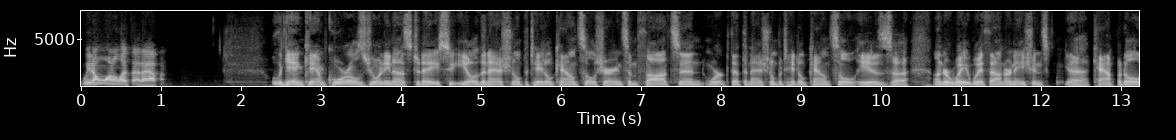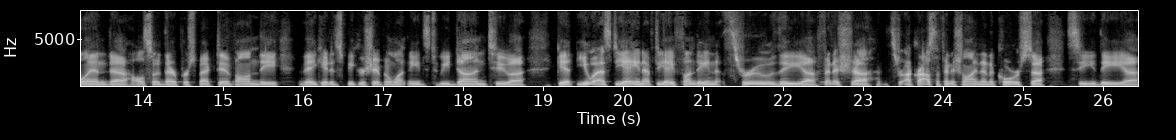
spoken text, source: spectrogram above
we don't want to let that happen. Well, again, Kam Quarles joining us today, CEO of the National Potato Council, sharing some thoughts and work that the National Potato Council is uh, underway with on our nation's uh, capital, and uh, also their perspective on the vacated speakership and what needs to be done to uh, get USDA and FDA funding through the uh, finish, uh, th- across the finish line, and of course, see the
